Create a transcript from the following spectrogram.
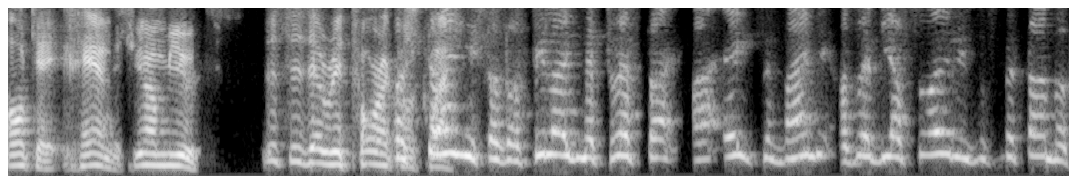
Okay, Hamish, you're on mute. This is a rhetorical question. also vielleicht man Aids in Beine, also wie Säure ist es mit einem,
